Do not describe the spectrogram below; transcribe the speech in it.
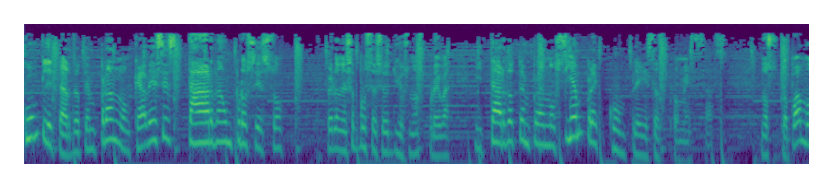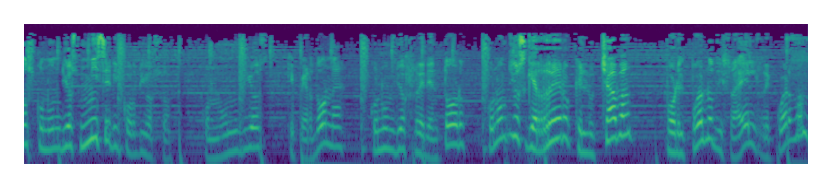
cumple tarde o temprano, aunque a veces tarda un proceso, pero en ese proceso Dios nos prueba y tarde o temprano siempre cumple esas promesas nos topamos con un Dios misericordioso, con un Dios que perdona, con un Dios redentor, con un Dios guerrero que luchaba por el pueblo de Israel, ¿recuerdan?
